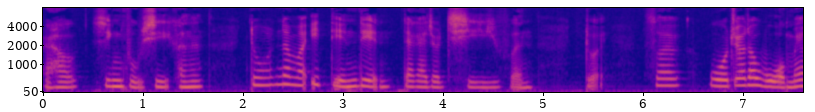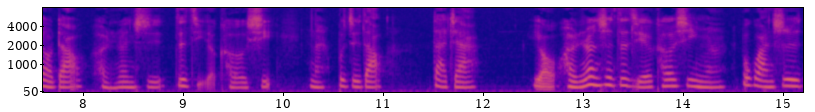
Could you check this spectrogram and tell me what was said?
然后心辅系可能多那么一点点，大概就七分。对，所以我觉得我没有到很认识自己的科系。那不知道大家有很认识自己的科系吗？不管是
